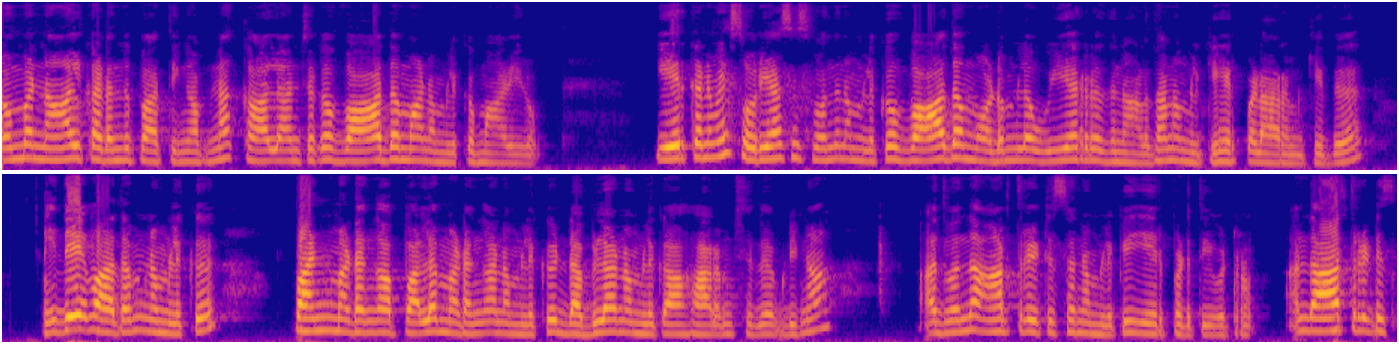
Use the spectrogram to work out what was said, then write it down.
ரொம்ப நாள் கடந்து பார்த்தீங்க அப்படின்னா காலாஞ்சக வாதமாக நம்மளுக்கு மாறிடும் ஏற்கனவே சொரியாசஸ் வந்து நம்மளுக்கு வாதம் உடம்புல உயர்றதுனால தான் நம்மளுக்கு ஏற்பட ஆரம்பிக்குது. இதே வாதம் நம்மளுக்கு பன்மடங்கா பல மடங்கா நம்மளுக்கு டபுளாக நம்மளுக்கு ஆக ஆரம்பிச்சது அப்படின்னா அது வந்து ஆர்த்ரைட்டிஸை நம்மளுக்கு ஏற்படுத்தி விட்டுரும். அந்த ஆர்த்ரைட்டிஸ்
